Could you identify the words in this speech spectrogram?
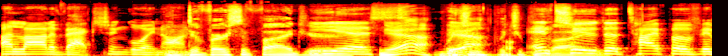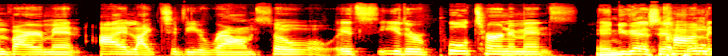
a lot of action going on. Diversified your Yes. Yeah, what yeah. you what you provide. and to the type of environment I like to be around. So it's either pool tournaments, And you guys have pool comedy,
